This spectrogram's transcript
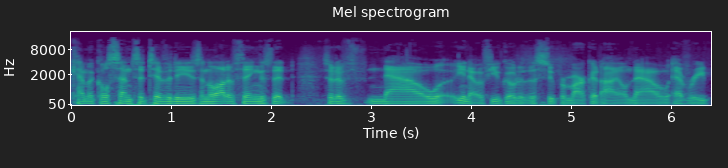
chemical sensitivities and a lot of things that sort of now, you know, if you go to the supermarket aisle now, every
